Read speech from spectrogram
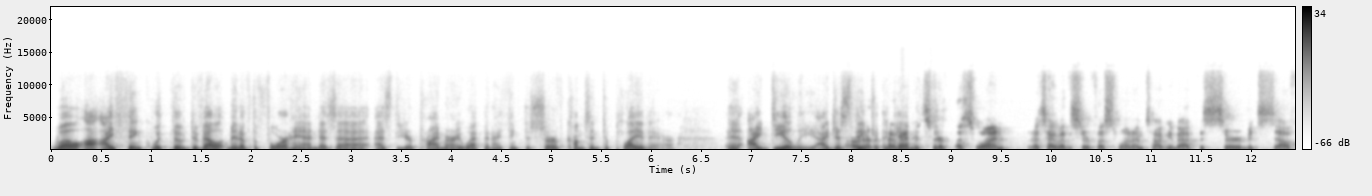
Well, I think with the development of the forehand as a as the, your primary weapon, I think the serve comes into play there. Uh, ideally. I just no, think again, it's serve plus one. I'm not talking about the serve plus one. I'm talking about the serve itself.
